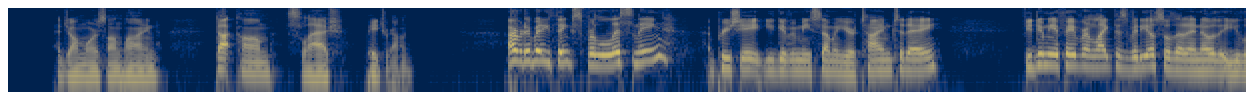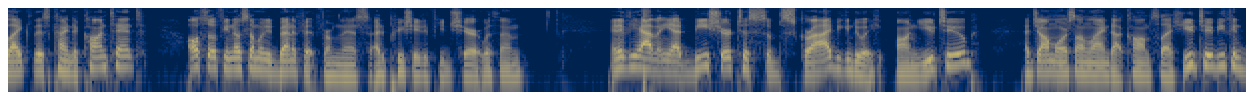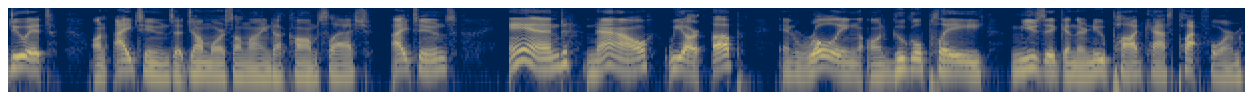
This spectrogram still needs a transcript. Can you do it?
at johnmorrisonline.com slash Patreon. All right, everybody, thanks for listening. I appreciate you giving me some of your time today. If you do me a favor and like this video so that I know that you like this kind of content, also, if you know someone who'd benefit from this, I'd appreciate if you'd share it with them. And if you haven't yet, be sure to subscribe. You can do it on YouTube at johnmorrisonline.com slash YouTube. You can do it on iTunes at johnmorrisonline.com slash iTunes. And now we are up and rolling on Google Play Music and their new podcast platform.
